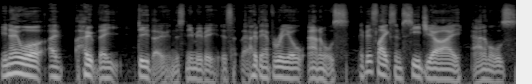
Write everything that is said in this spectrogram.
You know what I hope they do though in this new movie is I hope they have real animals. If it's like some CGI animals,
